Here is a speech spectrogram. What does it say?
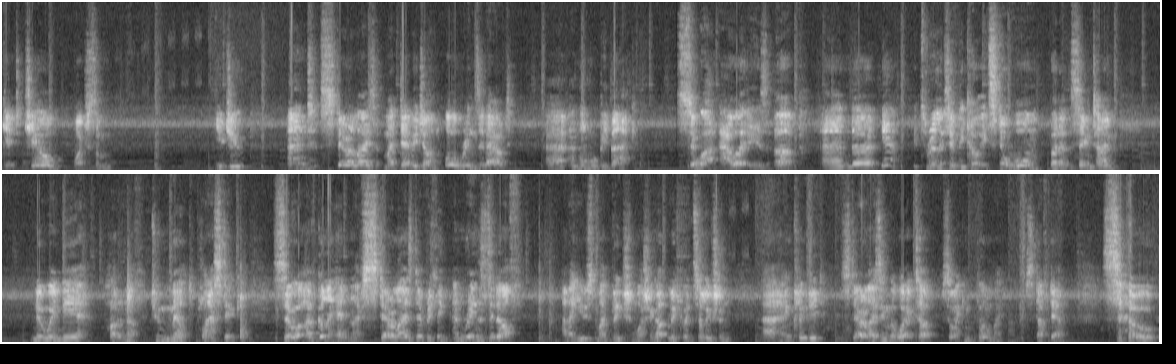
get to chill, watch some YouTube, and sterilize my demijohn, or rinse it out, uh, and then we'll be back. So our hour is up, and uh, yeah, it's relatively cool. It's still warm, but at the same time, nowhere near hot enough to melt plastic. So I've gone ahead and I've sterilized everything and rinsed it off. And I used my bleach and washing up liquid solution uh, included sterilizing the worktop so I can put all my stuff down. So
